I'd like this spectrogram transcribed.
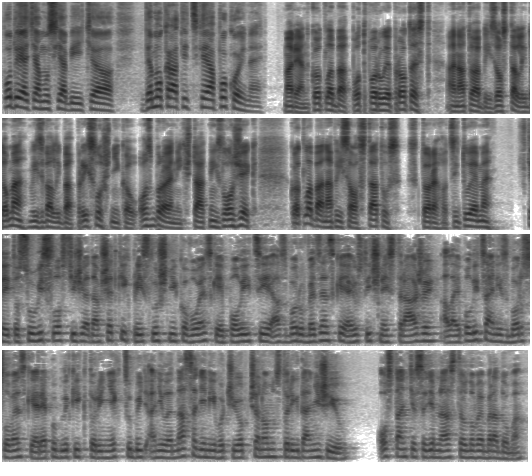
Podujatia musia byť eh, demokratické a pokojné. Marian Kotleba podporuje protest a na to, aby zostali doma, vyzval iba príslušníkov ozbrojených štátnych zložiek. Kotleba napísal status, z ktorého citujeme. V tejto súvislosti žiadam všetkých príslušníkov vojenskej polície a zboru väzenskej a justičnej stráže, ale aj policajný zbor Slovenskej republiky, ktorí nechcú byť ani len nasadení voči občanom, z ktorých daní žijú. Ostaňte 17. novembra doma.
